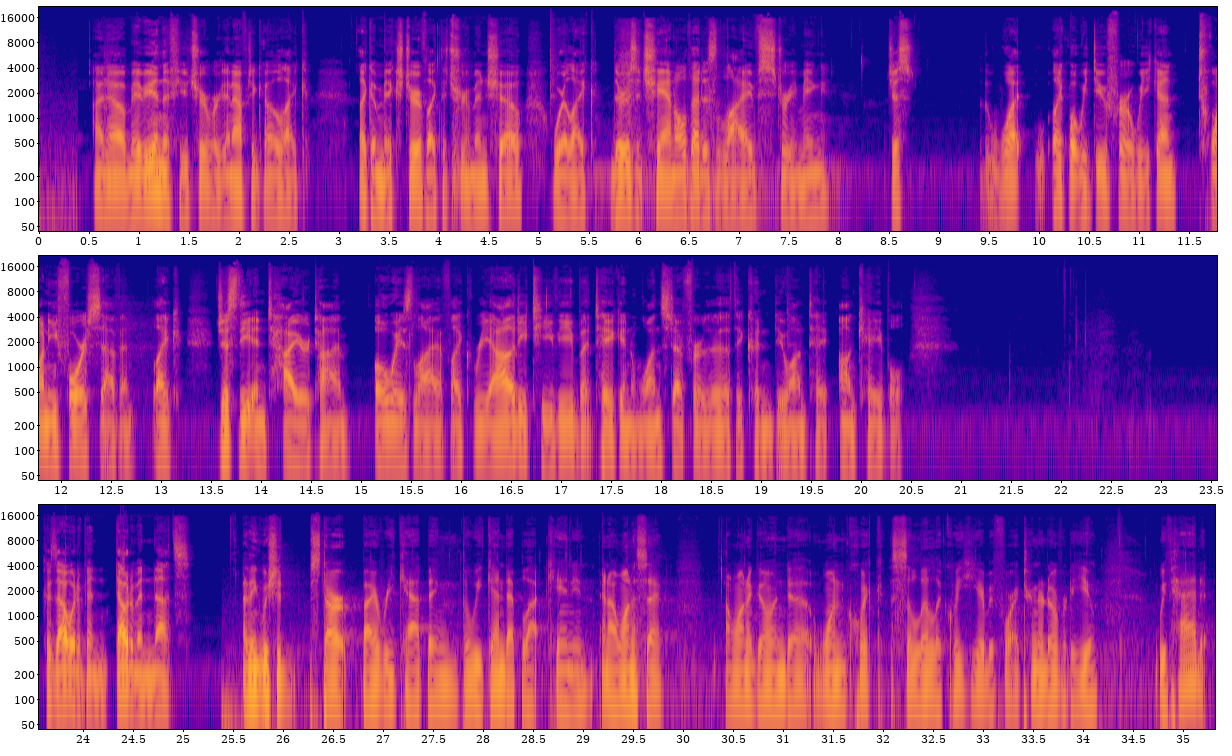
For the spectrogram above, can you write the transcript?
I know. Maybe in the future we're gonna have to go like like a mixture of like the Truman Show, where like there is a channel that is live streaming just what like what we do for a weekend 24 7 like just the entire time always live like reality tv but taken one step further that they couldn't do on ta- on cable because that would have been that would have been nuts i think we should start by recapping the weekend at black canyon and i want to say I want to go into one quick soliloquy here before I turn it over to you. We've had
